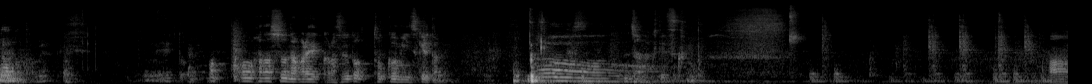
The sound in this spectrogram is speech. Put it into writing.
何のため？えっと、まあ、この話の流れからすると徳を身につけるため。じゃなくてですか。あ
